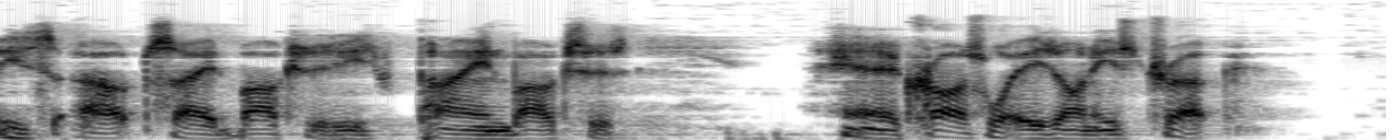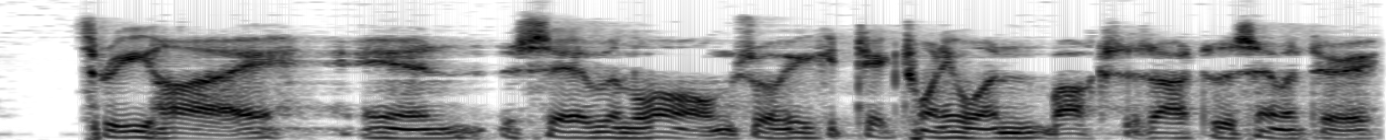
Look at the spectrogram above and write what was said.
these outside boxes, these pine boxes, and crossways on his truck, three high and seven long, so he could take 21 boxes out to the cemetery,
